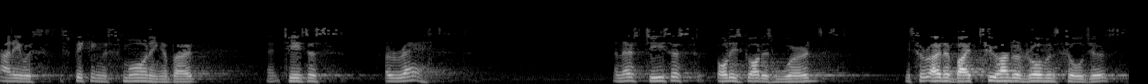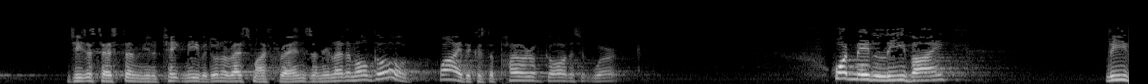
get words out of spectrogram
And he was speaking this morning about Jesus' arrest. And there's Jesus. All he's got is words. He's surrounded by 200 Roman soldiers. Jesus says to them, You know, take me, but don't arrest my friends. And they let them all go. Why? Because the power of God is at work. What made Levi leave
